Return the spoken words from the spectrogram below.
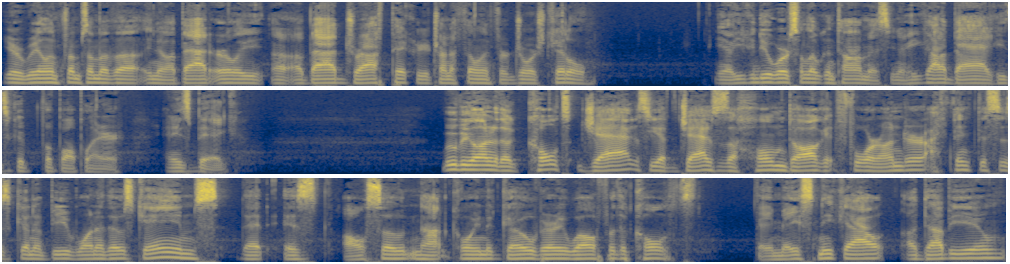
you're reeling from some of a you know a bad early uh, a bad draft pick or you're trying to fill in for George Kittle, you know you can do worse than Logan Thomas. You know he got a bag. He's a good football player and he's big. Moving on to the Colts Jags. You have Jags as a home dog at four under. I think this is going to be one of those games that is also not going to go very well for the Colts. They may sneak out a W.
